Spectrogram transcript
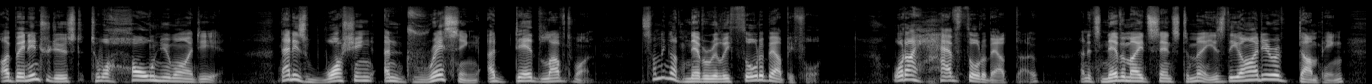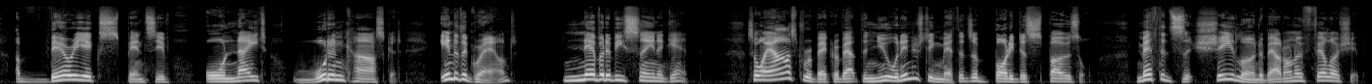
I've been introduced to a whole new idea. That is washing and dressing a dead loved one. It's something I've never really thought about before. What I have thought about, though, and it's never made sense to me, is the idea of dumping a very expensive, ornate wooden casket into the ground, never to be seen again. So I asked Rebecca about the new and interesting methods of body disposal, methods that she learned about on her fellowship,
